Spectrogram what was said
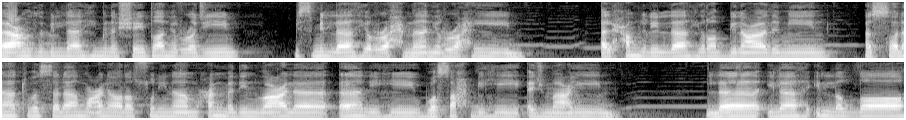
أعوذ بالله من الشيطان الرجيم. بسم الله الرحمن الرحيم. الحمد لله رب العالمين. الصلاة والسلام على رسولنا محمد وعلى آله وصحبه أجمعين. لا إله إلا الله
